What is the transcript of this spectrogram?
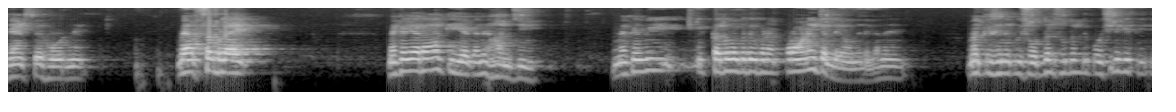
ਜੈਂਟਸ ਦੇ ਹੋਰ ਨੇ ਮੈਂ ਅਫਸਰ ਬੁਲਾਏ ਮੈਂ ਕਿਹਾ ਯਾਰ ਆਹ ਕੀ ਹੈ ਕਹਿੰਦੇ ਹਾਂਜੀ ਮੈਂ ਕਿਹਾ ਵੀ ਇਹ ਕਦੋਂ ਕਦੇ ਬਣਾ ਪੁਰਾਣੇ ਹੀ ਚੱਲੇ ਆਉਂਦੇ ਨੇ ਕਹਿੰਦੇ ਮੈਂ ਕਿਸੇ ਨੇ ਕੋਈ ਸੋਧਣ ਸੁਧਣ ਦੀ ਕੋਸ਼ਿਸ਼ ਨਹੀਂ ਕੀਤੀ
